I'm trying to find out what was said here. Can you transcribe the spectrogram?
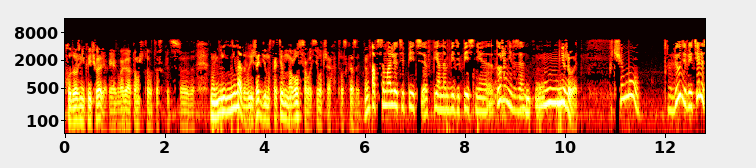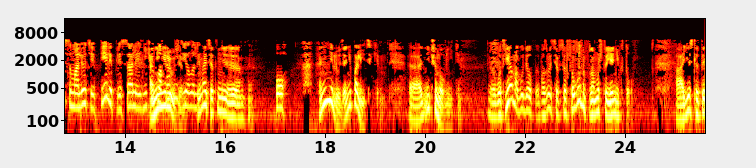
художника и человека. Я говорю о том, что, так сказать, э, ну, не, не надо выезжать демонстративно на Роллс-Ройсе, вот что я хотел сказать. А в самолете петь в пьяном виде песни тоже нельзя? Не желательно. Почему? Люди летели в самолете, пели, плясали, ничего Они плохого не, люди. не делали. Понимаете, это не... Э, О! Они не люди, они политики, они чиновники. Вот я могу делать, позволить себе все, что угодно, потому что я никто. А если ты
